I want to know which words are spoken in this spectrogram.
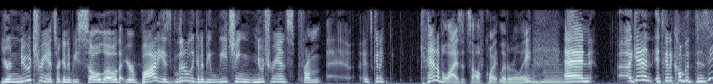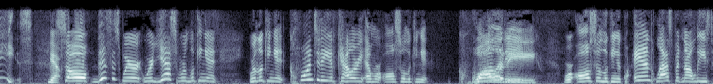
Your nutrients are going to be so low that your body is literally going to be leaching nutrients from. Uh, it's going to cannibalize itself quite literally, mm-hmm. and uh, again, it's going to come with disease. Yep. So this is where where yes, we're looking at we're looking at quantity of calorie, and we're also looking at quality. Quality. We're also looking at, and last but not least,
